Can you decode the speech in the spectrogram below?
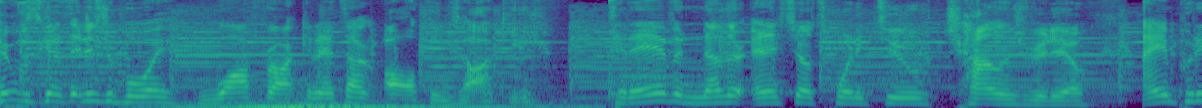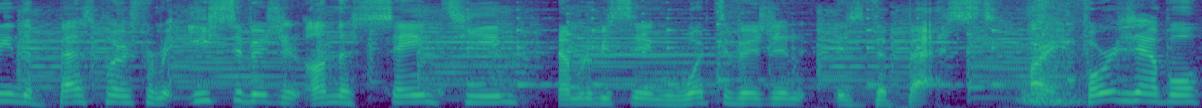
Hey, what's up, guys? It is your boy, Waff Rock, and I talk all things hockey. Today, I have another NHL 22 challenge video. I am putting the best players from each division on the same team, and I'm to be seeing what division is the best. All right, for example,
